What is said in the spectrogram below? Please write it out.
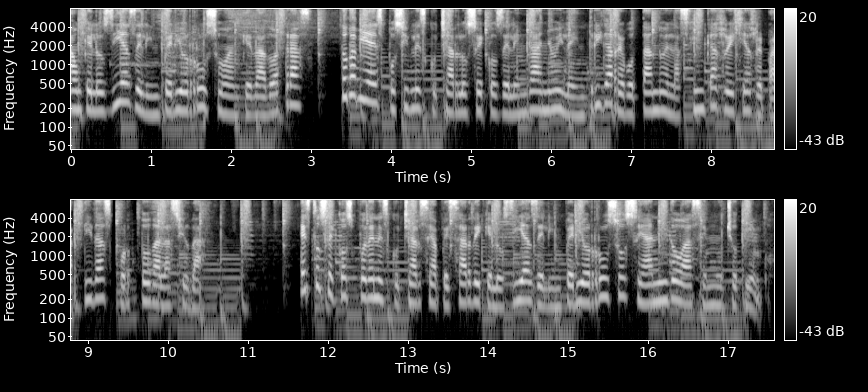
Aunque los días del imperio ruso han quedado atrás, todavía es posible escuchar los ecos del engaño y la intriga rebotando en las fincas regias repartidas por toda la ciudad. Estos ecos pueden escucharse a pesar de que los días del imperio ruso se han ido hace mucho tiempo.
